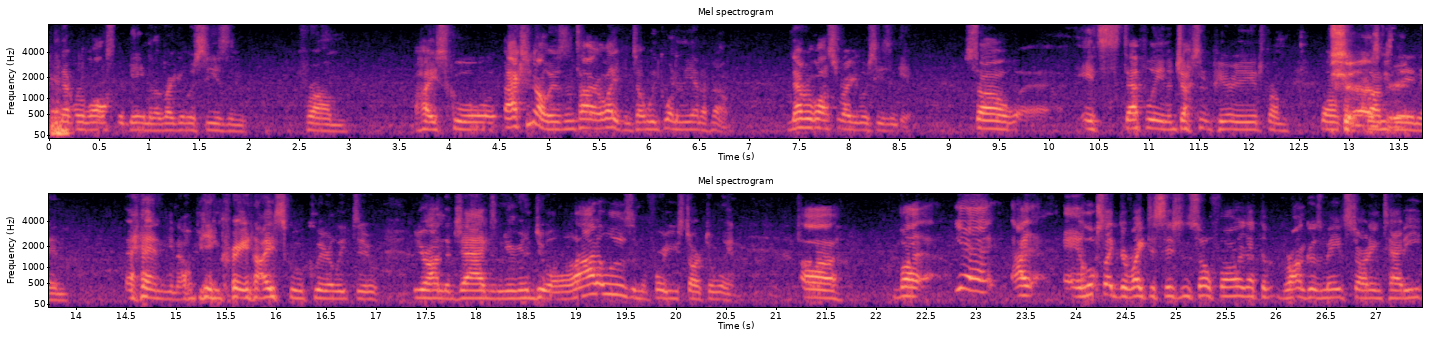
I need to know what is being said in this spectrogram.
never lost a game in the regular season from high school. Actually, no, his entire life until week one in the NFL. Never lost a regular season game. So uh, it's definitely an adjustment period from going from Clemson and and you know being great in high school clearly to you're on the Jags and you're going to do a lot of losing before you start to win. Uh, but yeah, I it looks like the right decision so far that the Broncos made starting Teddy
